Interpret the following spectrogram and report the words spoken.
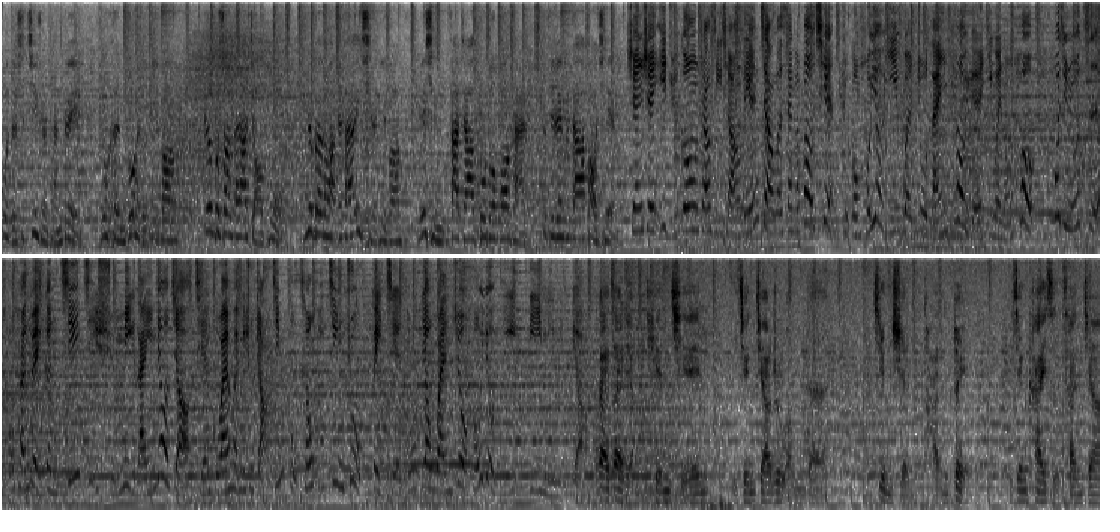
或者是竞选团队，有很多很多地方跟不上大家脚步，没有办法跟大家一起的地方，也请大家多多包涵，在这边跟大家抱歉。深深一鞠躬，张吉祥连讲了三个抱歉，主攻侯友谊稳住蓝营票源，意味浓厚。不仅如此，侯团队更积极。寻觅蓝营要角，前国安会秘书长金普聪已进驻，被解读要挽救侯友谊第一名民调。大概在两天前已经加入我们的竞选团队，已经开始参加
